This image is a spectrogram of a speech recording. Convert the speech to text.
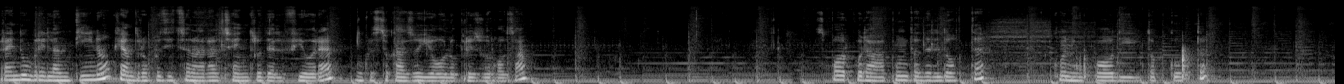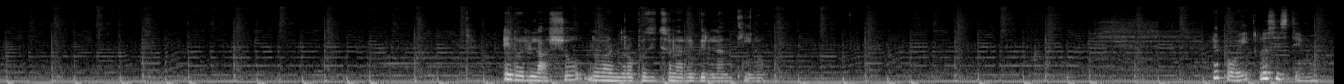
prendo un brillantino che andrò a posizionare al centro del fiore. In questo caso io l'ho preso rosa. Sporco la punta del dotter con un po' di top coat. E lo rilascio dove andrò a posizionare il brillantino. E poi lo sistemo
